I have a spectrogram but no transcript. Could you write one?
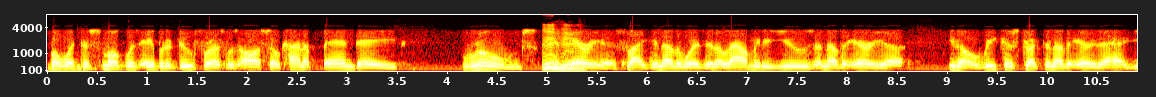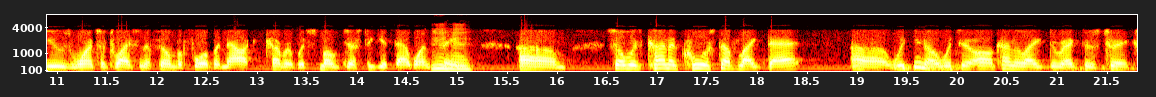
but what the smoke was able to do for us was also kind of band aid rooms and areas. Like in other words, it allowed me to use another area, you know, reconstruct another area that I had used once or twice in the film before, but now I can cover it with smoke just to get that one scene. Um, so it was kind of cool stuff like that. Uh, which you know, which are all kind of like director's tricks.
